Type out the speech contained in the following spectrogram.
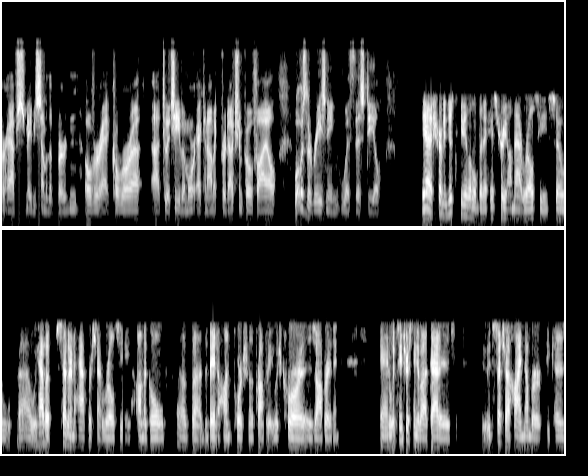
perhaps maybe some of the burden over at Karora uh, to achieve a more economic production profile? What was the reasoning with this deal? Yeah, sure. I mean, just to give you a little bit of history on that royalty. So uh, we have a seven and a half percent royalty on the gold of uh, the Beta Hunt portion of the property, which Karora is operating. And what's interesting about that is it's such a high number because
